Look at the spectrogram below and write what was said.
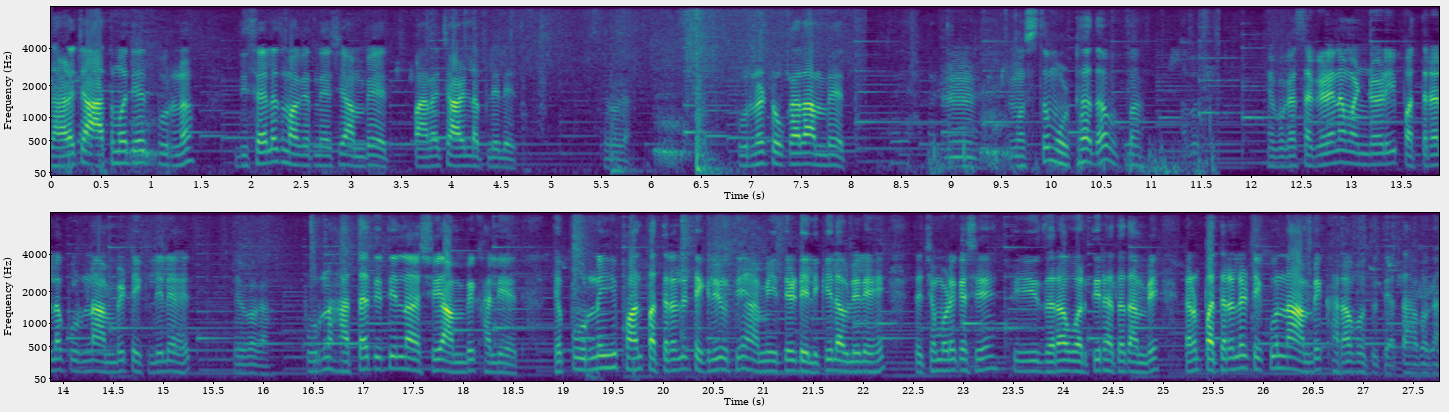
झाडाच्या आतमध्ये आहेत पूर्ण दिसायलाच मागत नाही असे आंबे आहेत पानाच्या आड लपलेले आहेत. हे बघा पूर्ण टोकाला आंबे आहेत. मस्त मोठं आता पप्पा. हे बघा सगळे ना मंडळी पत्र्याला पूर्ण आंबे टेकलेले आहेत. हे बघा पूर्ण हातात येतील ना असे आंबे खाली आहेत. हे पूर्ण ही फान पत्र्याला टेकली होती. आम्ही इथे डेलकी लावलेली आहे. त्याच्यामुळे कसे ती जरा वरती राहतात आंबे. कारण पत्र्याला टेकून ना आंबे खराब होत होते. आता हा बघा.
